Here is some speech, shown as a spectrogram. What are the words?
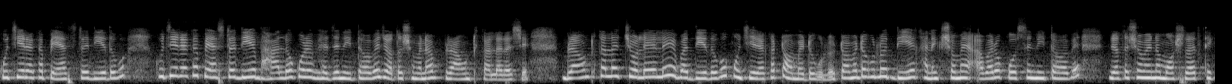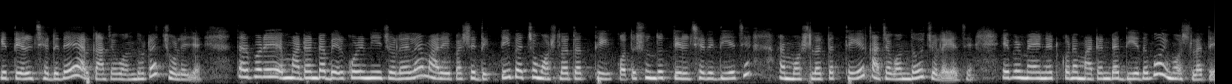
কুচিয়ে রাখা পেঁয়াজটা দিয়ে দেবো। কুচিয়ে রাখা পেঁয়াজটা দিয়ে ভালো করে ভেজে নিতে হবে যত সময় না ব্রাউন কালার আসে। ব্রাউন কালার চলে এলে এবার দিয়ে দেবো কুচিয়ে রাখা টমেটোগুলো টমেটোগুলো দিয়ে খানিক সময় আবারও কষে নিতে হবে যত সময় না মশলার থেকে তেল ছেড়ে দেয় আর কাঁচা গন্ধটা চলে যায়। তারপরে মাটনটা বের করে নিয়ে চলে এলাম আর এই পাশে দেখতেই পাচ্ছ মশলাটার থেকে কত সুন্দর তেল ছেড়ে দিয়েছে আর মশলাটার থেকে কাঁচা গন্ধও চলে গেছে। এবার ম্যারিনেট করে মাটনটা দিয়ে দেবো ওই মশলাতে।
